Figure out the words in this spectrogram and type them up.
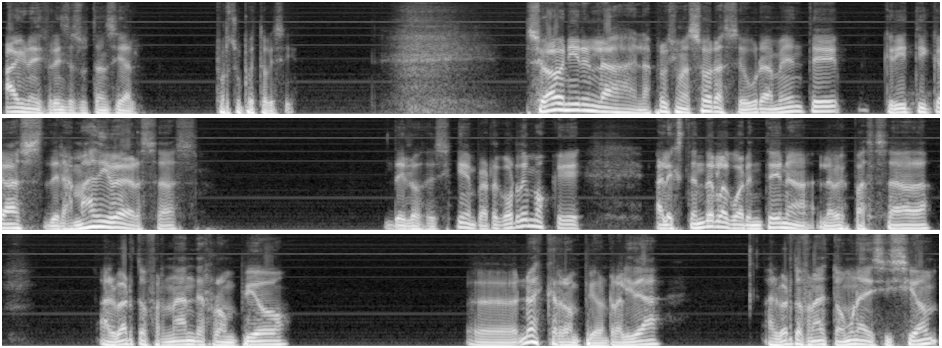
Hay una diferencia sustancial. Por supuesto que sí. Se va a venir en, las próximas horas seguramente críticas de las más diversas de los de siempre. Recordemos que al extender la cuarentena la vez pasada, Alberto Fernández rompió, eh, no es que rompió, en realidad, Alberto Fernández tomó una decisión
